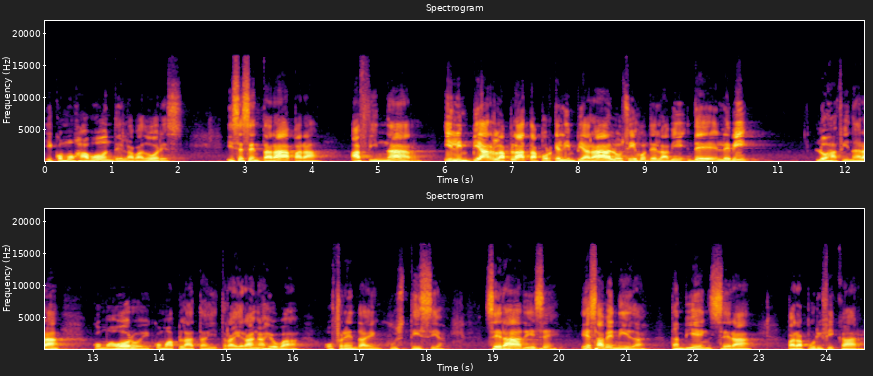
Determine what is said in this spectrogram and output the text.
y como jabón de lavadores. Y se sentará para afinar y limpiar la plata, porque limpiará a los hijos de, de Leví, los afinará como a oro y como a plata, y traerán a Jehová ofrenda en justicia. Será, dice, esa venida también será para purificar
